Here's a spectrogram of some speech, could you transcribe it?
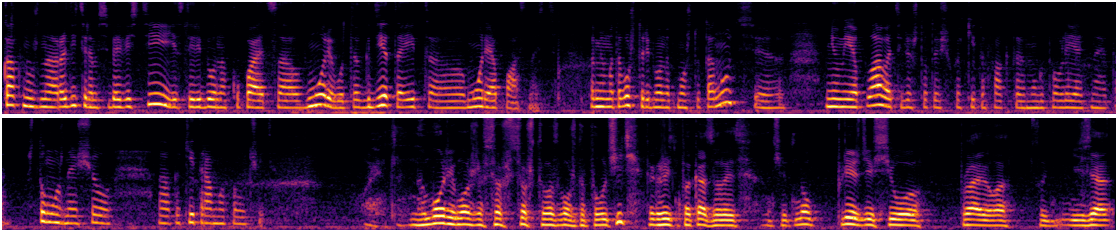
как нужно родителям себя вести, если ребенок купается в море, вот где таит море опасность? Помимо того, что ребенок может утонуть, не умея плавать или что-то еще, какие-то факторы могут повлиять на это. Что можно еще какие травмы получить? Ой, на море можно все, все, что возможно получить, как жизнь показывает. Значит, ну, прежде всего, правило, что нельзя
